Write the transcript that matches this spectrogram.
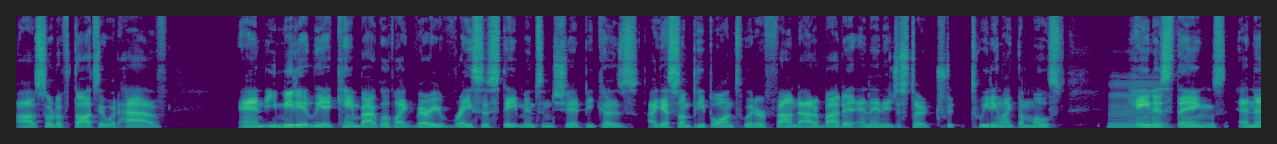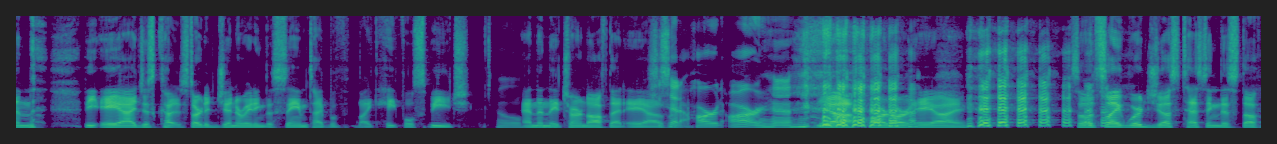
uh, sort of thoughts it would have. And immediately it came back with like very racist statements and shit because I guess some people on Twitter found out about it and then Mhm. they just started tr- tweeting like the most Mm. heinous things and then the ai just started generating the same type of like hateful speech Oh. and then they turned off that ai She said like, a hard R. Huh? yeah hard R ai so it's like we're just testing this stuff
